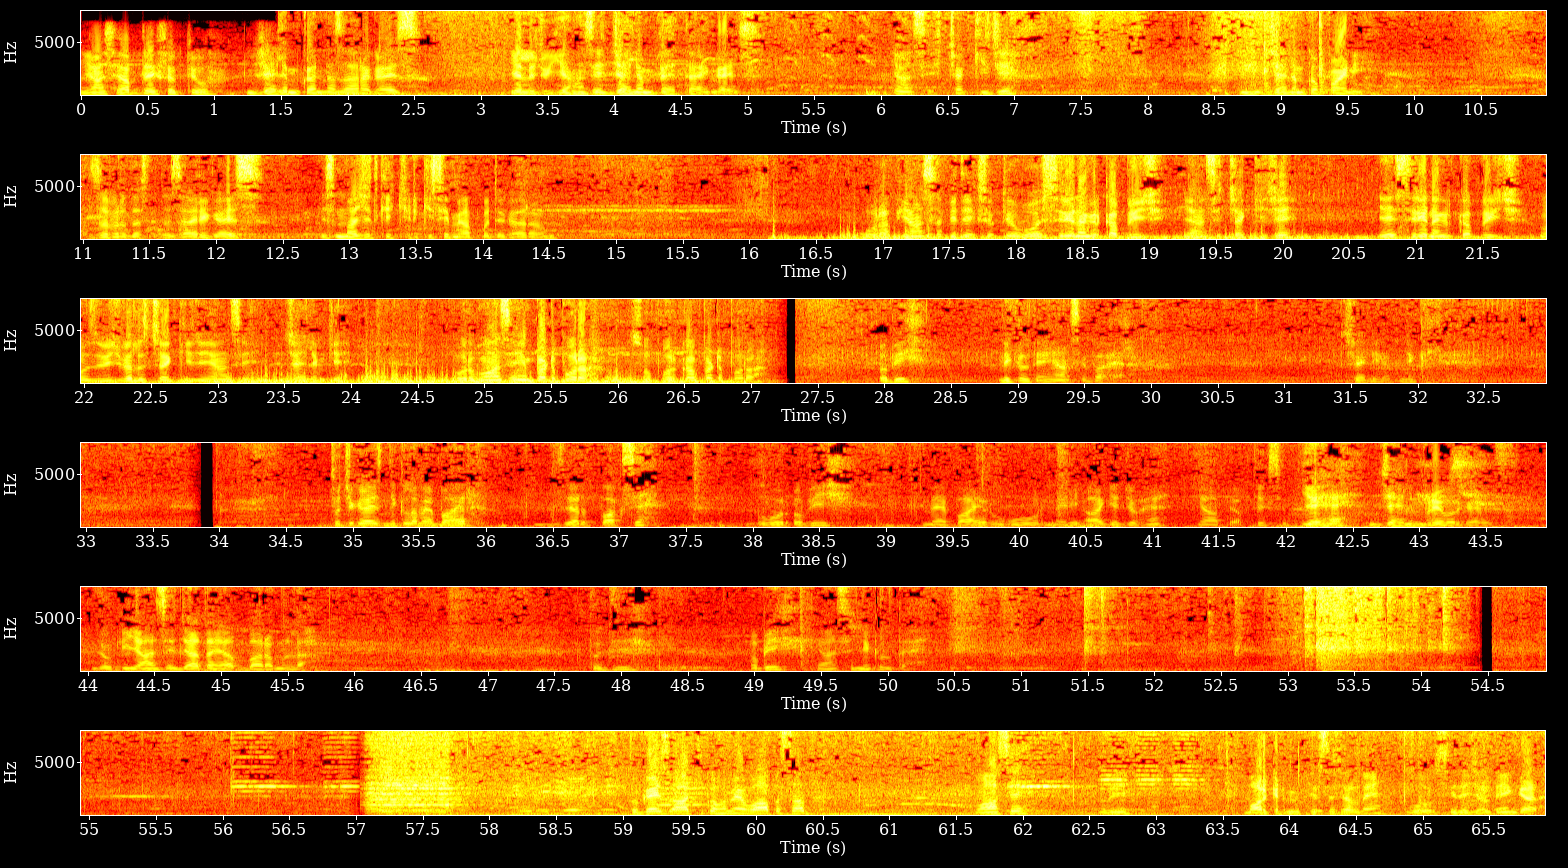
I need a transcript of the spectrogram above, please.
यहाँ से आप देख सकते हो जहलम का नज़ारा गाइस ये लो जो, यहाँ से जहलम बहता है गाइस यहाँ से चेक कीजिए। ये जहलम का पानी। ज़बरदस्त नज़ारे गाइस इस मस्जिद की खिड़की से मैं आपको दिखा रहा हूँ। और आप यहाँ से भी देख सकते हो, वो श्रीनगर का ब्रिज यहाँ से चेक कीजिए। ये श्रीनगर का ब्रिज, उस विजुअल चेक कीजिए यहाँ से जहलम के। और वहाँ से है बटपोरा, सोपोर का बटपोरा। अभी निकलते हैं यहाँ से बाहर। चलिए अब निकलते हैं। तो गाइस निकला मैं बाहर, जियारत पार्क से। और अभी मैं बाहर हूँ और मेरी आगे जो है, यहाँ पे आप देख सकते ये है जहलम रिवर गाइस जो कि यहाँ से जाता है अब बारामूला तो जी अभी यहाँ से निकलता है। तो गैस आ चुका हमें वापस अब। वहाँ से अभी मार्केट में फिर से चलते हैं और सीधे चलते हैं घर।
